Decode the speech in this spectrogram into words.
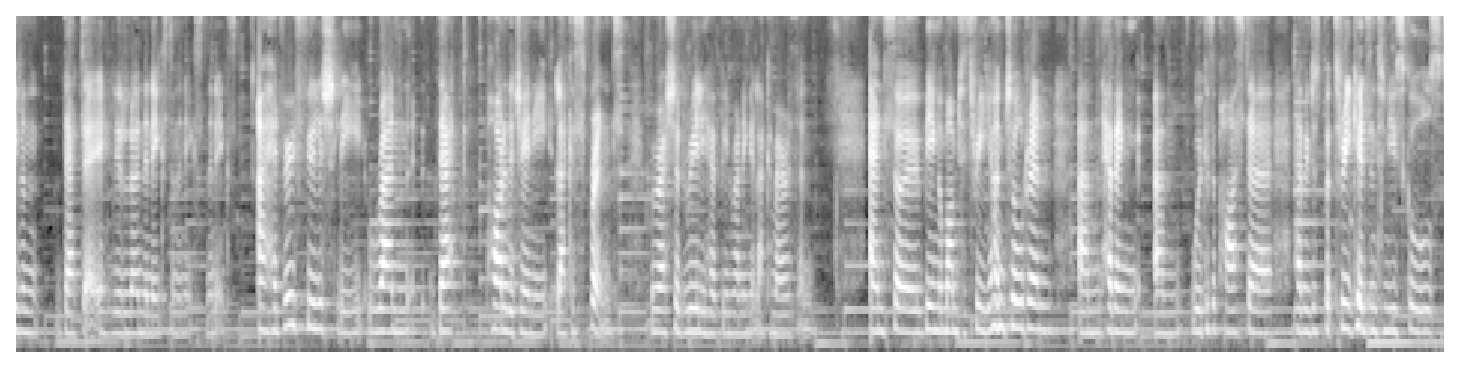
even that day, let alone the next and the next and the next. I had very foolishly run that part of the journey like a sprint, where I should really have been running it like a marathon. And so, being a mom to three young children, um, having um, work as a pastor, having just put three kids into new schools,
